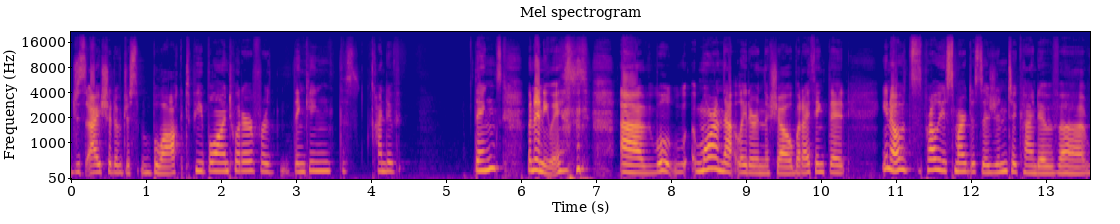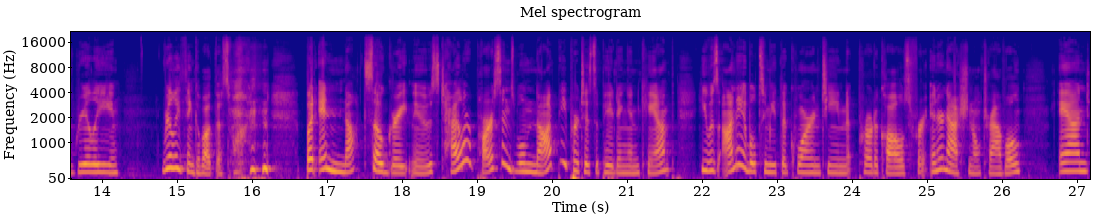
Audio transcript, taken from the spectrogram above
just I should have just blocked people on Twitter for thinking this kind of things. But anyways, uh, we'll more on that later in the show. But I think that you know it's probably a smart decision to kind of uh, really, really think about this one. but in not so great news, Tyler Parsons will not be participating in camp. He was unable to meet the quarantine protocols for international travel. And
